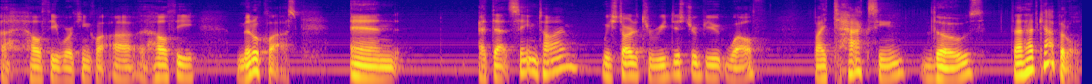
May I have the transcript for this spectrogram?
a healthy working class, uh, a healthy middle class. And at that same time, we started to redistribute wealth by taxing those that had capital.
